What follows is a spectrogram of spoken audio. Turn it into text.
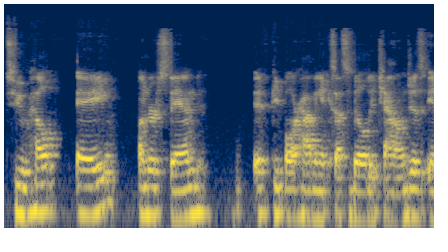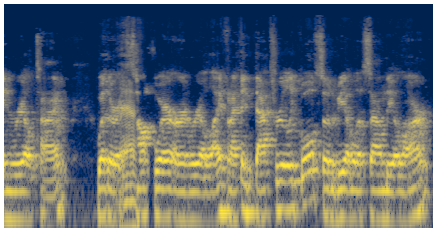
to help a understand if people are having accessibility challenges in real time whether it's yeah. software or in real life. And I think that's really cool. So to be able to sound the alarm.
